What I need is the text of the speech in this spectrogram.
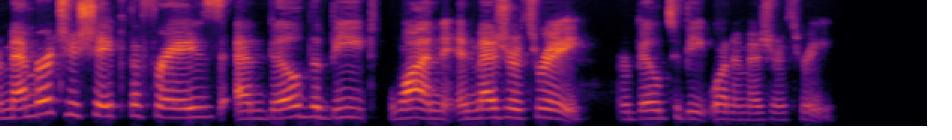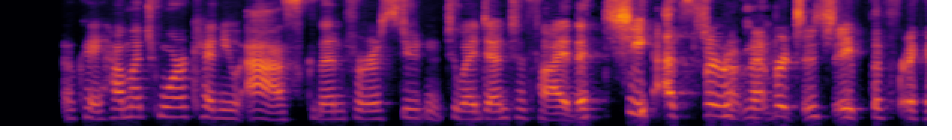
Remember to shape the phrase and build the beat one in measure three, or build to beat one in measure three. Okay, how much more can you ask than for a student to identify that she has to remember to shape the phrase?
